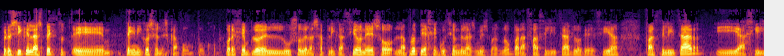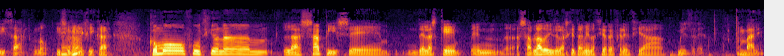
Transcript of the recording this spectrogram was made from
pero sí que el aspecto eh, técnico se le escapa un poco. Por ejemplo, el uso de las aplicaciones o la propia ejecución de las mismas, ¿no? Para facilitar lo que decía, facilitar y agilizar, ¿no? Y simplificar. ¿Cómo funcionan las APIs eh, de las que has hablado y de las que también hacía referencia Mildred? Vale.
